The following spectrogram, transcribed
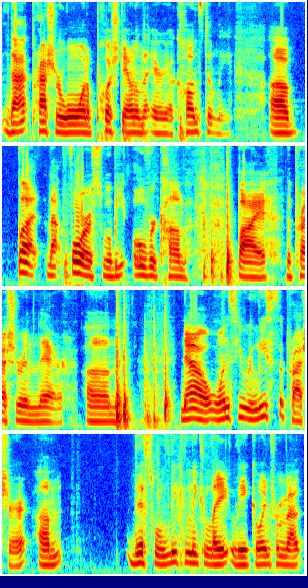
that pressure will want to push down on that area constantly. Uh, but that force will be overcome by the pressure in there. Um, now, once you release the pressure, um, this will leak and leak and leak, going from about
